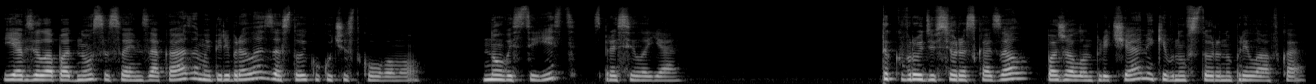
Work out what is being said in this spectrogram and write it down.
Я взяла поднос со своим заказом и перебралась за стойку к участковому. «Новости есть?» – спросила я. «Так вроде все рассказал», – пожал он плечами, кивнув в сторону прилавка.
